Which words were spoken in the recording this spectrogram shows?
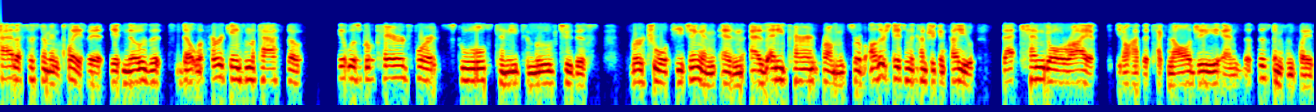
had a system in place. It it knows it's dealt with hurricanes in the past, so it was prepared for schools to need to move to this virtual teaching. And and as any parent from sort of other states in the country can tell you, that can go awry if you don't have the technology and the systems in place.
